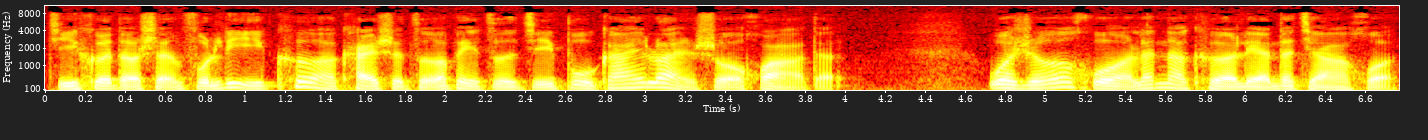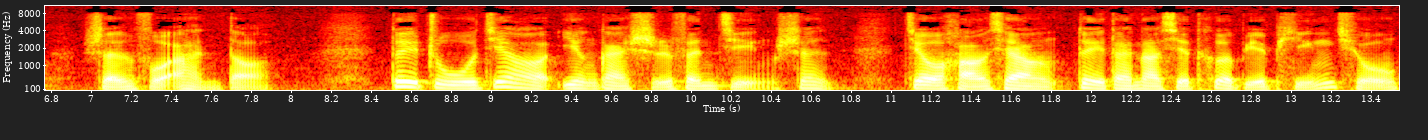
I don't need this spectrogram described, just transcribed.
吉诃德神父立刻开始责备自己不该乱说话的。我惹火了那可怜的家伙，神父暗道。对主教应该十分谨慎，就好像对待那些特别贫穷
